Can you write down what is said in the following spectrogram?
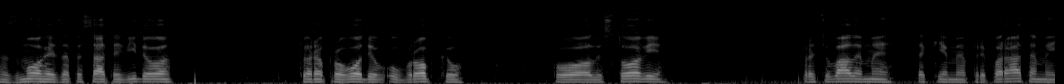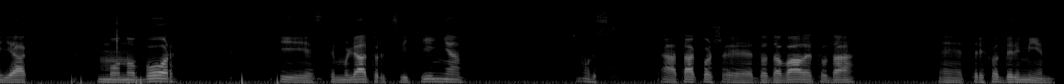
змоги записати відео. Вчора проводив обробку по листові. Працювали ми такими препаратами, як монобор і стимулятор цвітіння. Ось а також е, додавали туди е, триходермін.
